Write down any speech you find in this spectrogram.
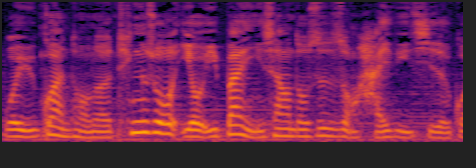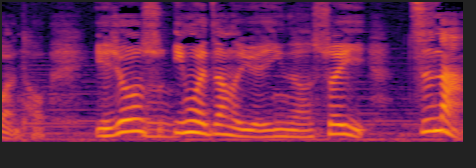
尾鱼罐头呢，听说有一半以上都是这种海底鸡的罐头。也就是因为这样的原因呢，所以支那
